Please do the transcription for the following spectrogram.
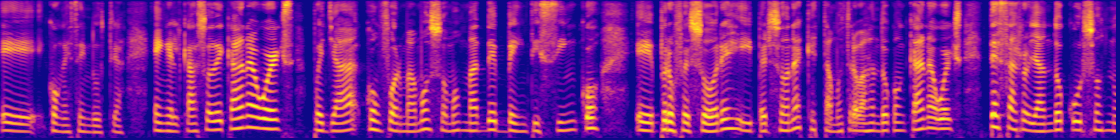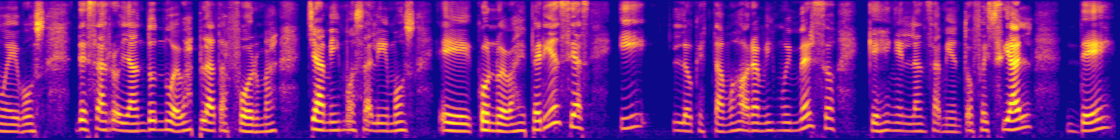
eh, con esta industria. En el caso de CanaWorks, pues ya conformamos, somos más de 25 eh, profesores y personas que estamos trabajando con CanaWorks, desarrollando cursos nuevos, desarrollando nuevas plataformas. Ya mismo salimos eh, con nuevas experiencias y lo que estamos ahora mismo inmersos, que es en el lanzamiento oficial de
